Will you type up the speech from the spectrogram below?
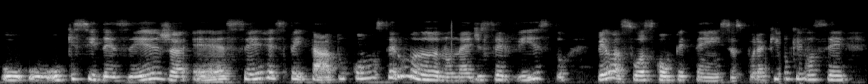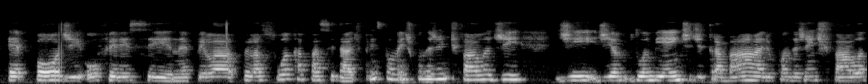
o, o, o que se deseja é ser respeitado como ser humano, né? De ser visto pelas suas competências, por aquilo que você é, pode oferecer, né, pela, pela sua capacidade, principalmente quando a gente fala de, de, de do ambiente de trabalho, quando a gente fala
